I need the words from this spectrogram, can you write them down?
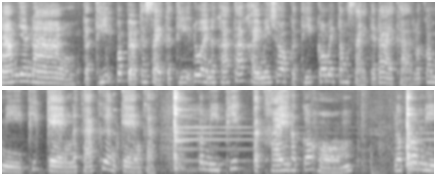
น้ำยะนางกะทิป้าแป๋วจะใส่กะทิด้วยนะคะ ถ้าใครไม่ชอบกะทิก็ไม่ต้องใส่ก็ได้ค่ะ แล้วก็มีพริกแกงนะคะ เครื่องแกงค่ะ ก็มีพริกตะไคร้แล้วก็หอม แล้วก็มี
